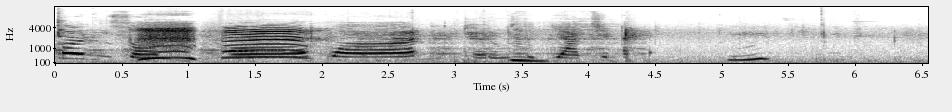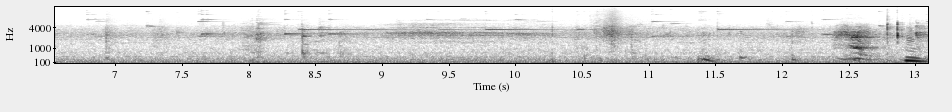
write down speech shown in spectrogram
เปิ้ลสดหอมหวานเธอรู้สึกอยากชิมแอปอืม 嗯。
